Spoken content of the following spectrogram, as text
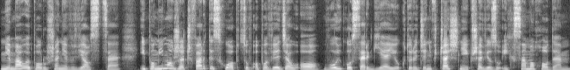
niemałe poruszenie w wiosce i pomimo, że czwarty z chłopców opowiedział o wujku Sergieju, który dzień wcześniej przewiózł ich samochodem,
